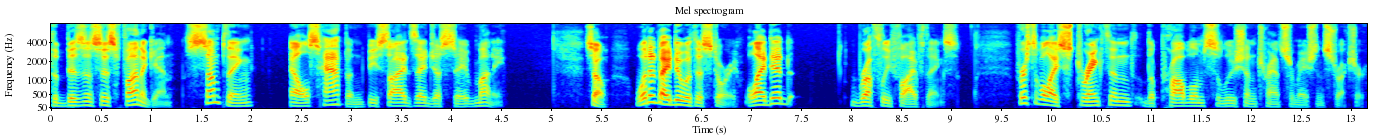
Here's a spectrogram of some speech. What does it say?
the business is fun again. Something else happened besides they just saved money. So, what did I do with this story? Well, I did roughly five things. First of all, I strengthened the problem solution transformation structure.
